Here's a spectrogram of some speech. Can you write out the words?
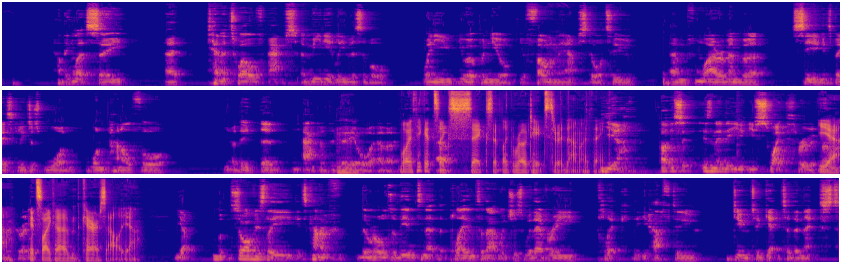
having, let's say, uh, 10 or 12 apps immediately visible when you, you open your, your phone on the App Store to, um, from what I remember seeing, it's basically just one one panel for you know the, the app of the day mm-hmm. or whatever. Well, I think it's like uh, six. It like rotates through them. I think. Yeah. Oh, isn't it that you, you swipe through? It? Yeah, it's like a carousel. Yeah. Yeah so obviously it's kind of the rules of the internet that play into that, which is with every click that you have to do to get to the next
